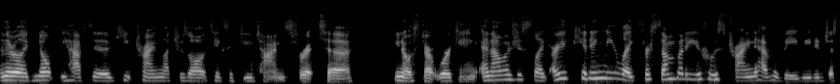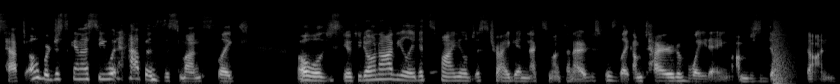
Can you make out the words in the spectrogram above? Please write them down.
And they were like nope you have to keep trying letrozole. It takes a few times for it to you know start working. And i was just like are you kidding me? Like for somebody who's trying to have a baby to just have to oh we're just gonna see what happens this month. Like oh well just if you don't ovulate it's fine. You'll just try again next month. And i just was like i'm tired of waiting. I'm just done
